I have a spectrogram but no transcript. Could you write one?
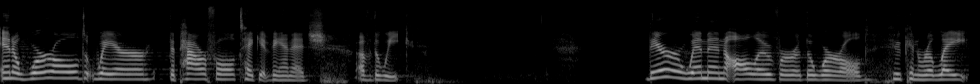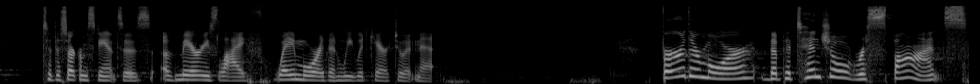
In a world where the powerful take advantage of the weak. There are women all over the world who can relate to the circumstances of Mary's life way more than we would care to admit. Furthermore, the potential response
